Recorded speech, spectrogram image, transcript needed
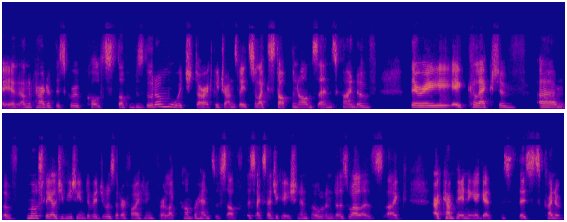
and and a part of this group called Stop Bzdurom, which directly translates to like "Stop the Nonsense." Kind of, they're a, a collective um, of mostly LGBT individuals that are fighting for like comprehensive self sex education in Poland, as well as like are campaigning against this kind of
